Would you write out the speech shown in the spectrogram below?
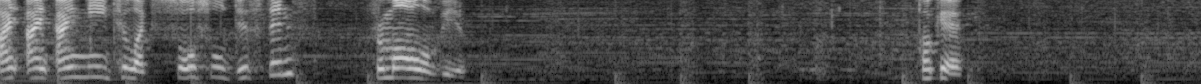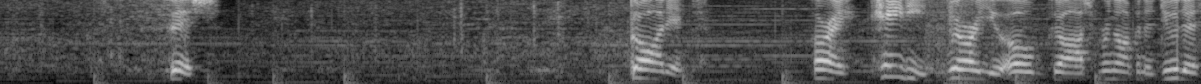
I, I, I need to, like, social distance from all of you. Okay. Fish. Got it. Alright, Katie, where are you? Oh gosh, we're not gonna do this.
